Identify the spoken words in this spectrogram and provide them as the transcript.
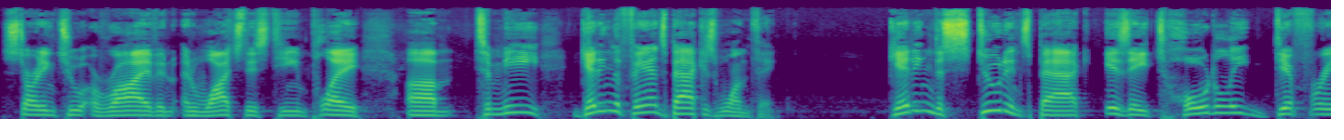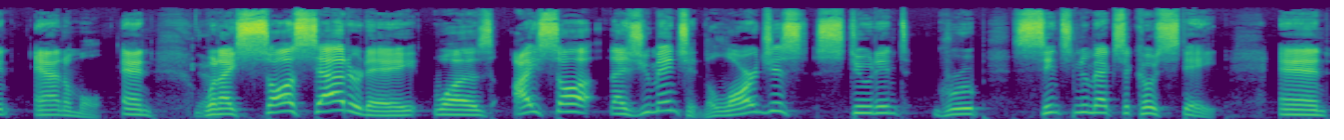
starting to arrive and, and watch this team play. Um, to me, getting the fans back is one thing getting the students back is a totally different animal. And when I saw Saturday was I saw as you mentioned the largest student group since New Mexico State. And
